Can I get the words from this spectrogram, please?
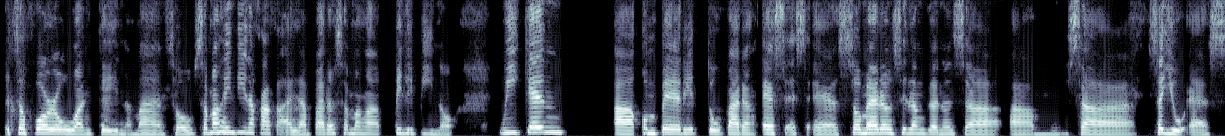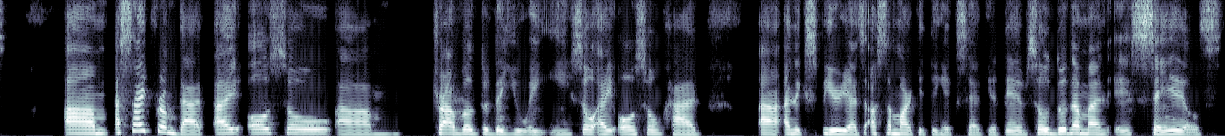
It's a 401k naman. So sa mga hindi nakakaalam, para sa mga Pilipino, we can uh, compare it to parang SSS. So meron silang ganun sa um sa sa US. Um aside from that, I also um traveled to the UAE. So I also had uh, an experience as a marketing executive. So doon naman is sales.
